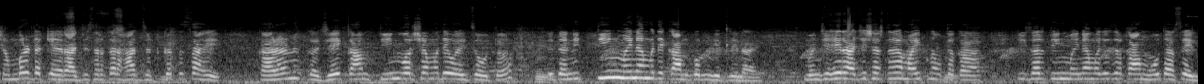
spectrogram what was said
शंभर टक्के राज्य सरकार हात झटकतच आहे कारण जे काम तीन वर्षामध्ये व्हायचं होतं ते त्यांनी तीन महिन्यामध्ये काम करून घेतलेलं आहे म्हणजे हे राज्य शासनाला माहीत नव्हतं का की जर तीन महिन्यामध्ये जर काम होत असेल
